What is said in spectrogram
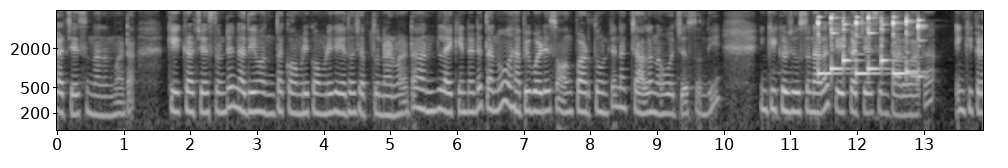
కట్ చేస్తున్నాను అనమాట కేక్ కట్ చేస్తుంటే నదీం అంతా కామెడీ కామెడీగా ఏదో చెప్తున్నాడు అనమాట అండ్ లైక్ ఏంటంటే తను హ్యాపీ బర్త్డే సాంగ్ పాడుతూ ఉంటే నాకు చాలా నవ్వు వచ్చేస్తుంది. ఇంక ఇక్కడ చూస్తున్నారా కేక్ కట్ చేసిన తర్వాత ఇంక ఇక్కడ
